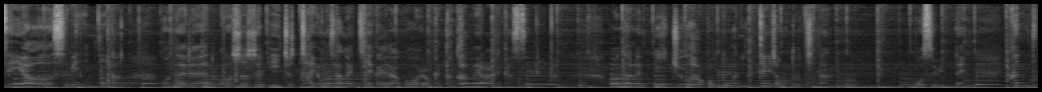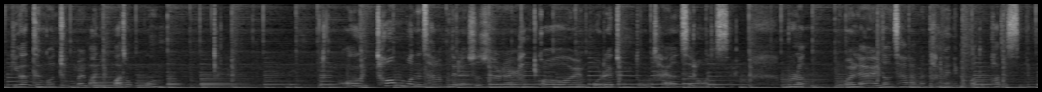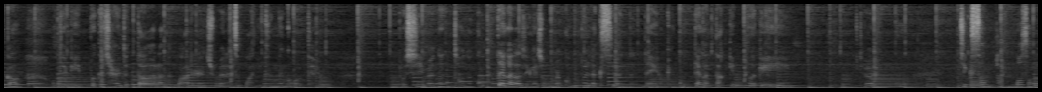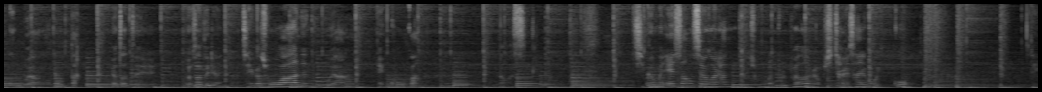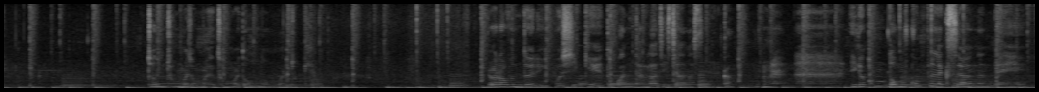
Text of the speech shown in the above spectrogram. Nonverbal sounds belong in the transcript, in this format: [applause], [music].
안녕하세요 수빈입니다 오늘은 코 수술 2주차 영상을 찍으려고 이렇게 딱 카메라를 켰습니다 오늘은 2주하고 또 한 이틀 정도 지난 모습인데 큰 붓기 같은 건 정말 많이 빠졌고 어, 처음 보는 사람들은 수술을 한 걸 모를 정도로 자연스러워졌어요 물론 원래 알던 사람은 당연히 코가 높아졌으니까 어, 되게 이쁘게 잘 됐다라는 말을 같아요. 보시면은 저는 콧대가 나중에 정말 컴플렉스였는데 이렇게 콧대가 딱 이쁘게 되어 있고 직선 반버섯 코 모양으로 딱 여자들 여자들이 아니라 제가 좋아하는 모양의 코가 나왔습니다. 지금은 일상생활 하는데 정말 불편함이 없이 잘 살고 있고 저는 정말 정말 정말 너무너무 만족해요. 여러분들이 보시기에도 많이 달라지지 않았습니까? [laughs] 이게 콤- 너무 콤플렉스였는데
